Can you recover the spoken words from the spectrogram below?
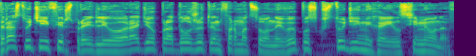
Здравствуйте, эфир «Справедливого радио» продолжит информационный выпуск в студии Михаил Семенов.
